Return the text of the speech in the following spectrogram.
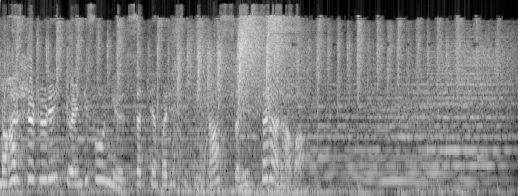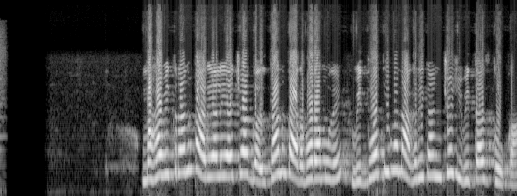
Maharashtra today twenty four news सत्य परिस्थितीचा सविस्तर आढावा. महावितरण कार्यालयाच्या गलथान कारभारामुळे विद्यार्थी व नागरिकांच्या जीवितास धोका.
